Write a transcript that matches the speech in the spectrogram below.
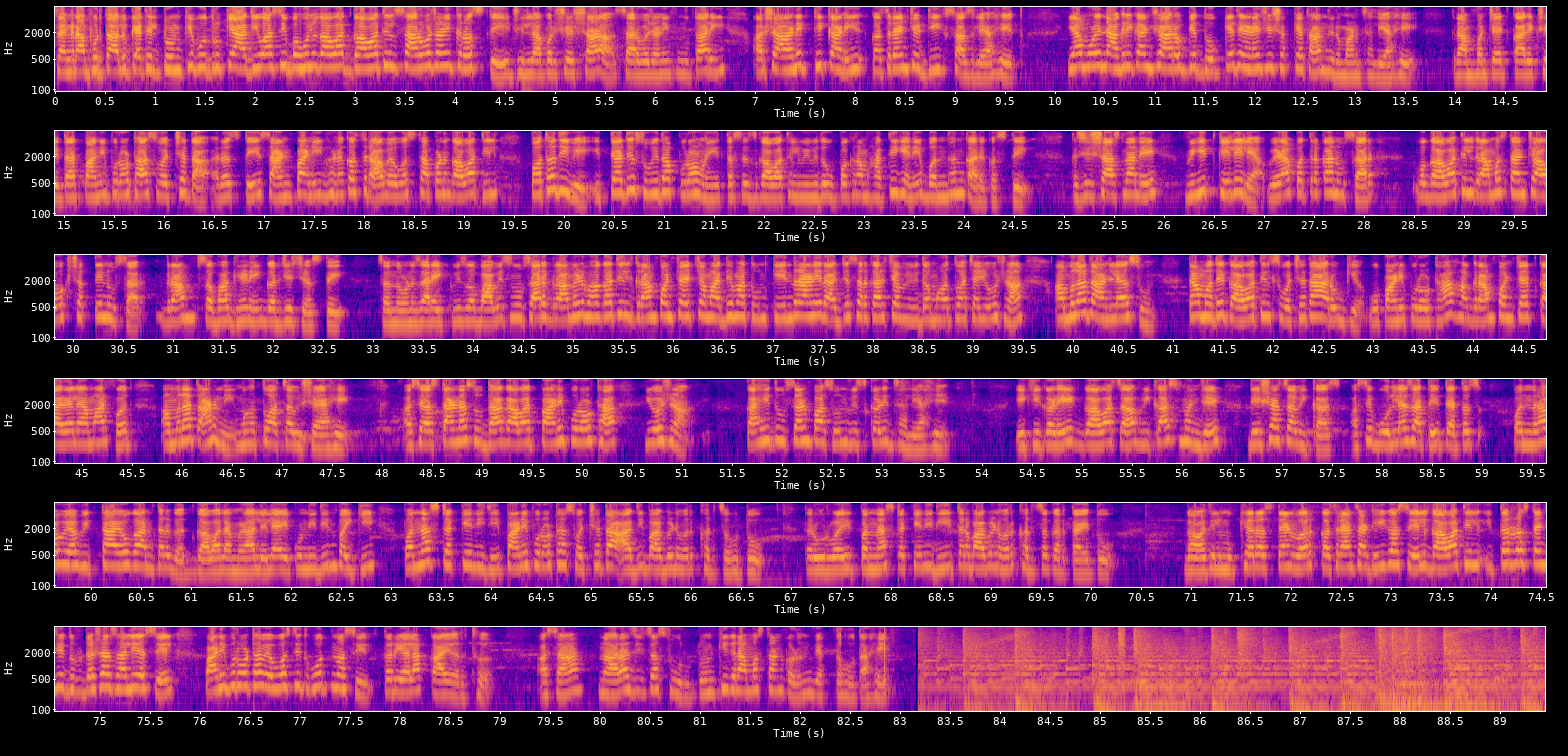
संग्रामपूर तालुक्यातील टुणकी बुद्रुक या आदिवासी बहुल गावात गावातील सार्वजनिक रस्ते जिल्हा परिषद शाळा सार्वजनिक मुतारी अशा अनेक ठिकाणी कचऱ्यांचे ढीग साजले आहेत. यामुळे नागरिकांचे आरोग्य धोक्यात येण्याची शक्यता निर्माण झाली आहे. ग्रामपंचायत कार्यक्षेत्रात पाणी पुरवठा स्वच्छता रस्ते सांडपाणी घनकचरा व्यवस्थापन गावातील पथदिवे इत्यादी सुविधा पुरवणे तसेच गावातील विविध उपक्रम हाती घेणे बंधनकारक असते. तसेच शासनाने विहित केलेल्या वेळापत्रकानुसार व गावातील ग्रामस्थांच्या आवश्यकतेनुसार ग्रामसभा घेणे गरजेचे असते. सन दोन हजार एकवीस व बावीसनुसार ग्रामीण भागातील ग्रामपंचायतच्या माध्यमातून केंद्र आणि राज्य सरकारच्या विविध महत्त्वाच्या योजना अंमलात आणल्या असून त्यामध्ये गावातील स्वच्छता आरोग्य व पाणी पुरवठा हा ग्रामपंचायत कार्यालयामार्फत अंमलात आणणे महत्त्वाचा विषय आहे. असे असताना सुद्धा गावात पाणी पुरवठा योजना काही दिवसांपासून विस्कळीत झाली आहे. एकीकडे गावाचा विकास म्हणजे देशाचा विकास असे बोलले जाते. त्यातच पंधराव्या वित्त आयोगाअंतर्गत गावाला मिळालेल्या एकूण निधींपैकी पन्नास टक्के निधी पाणी पुरवठा स्वच्छता आदी बाबींवर खर्च होतो. तर उर्वरित पन्नास टक्के निधी इतर बाबींवर खर्च करता येतो. गावातील मुख्य रस्त्यांवर कचऱ्यांचा ढीग असेल गावातील इतर रस्त्यांची दुर्दशा झाली असेल पाणी पुरवठा व्यवस्थित होत नसेल तर याला काय अर्थ? असा नाराजीचा सूर टोणकी ग्रामस्थांकडून व्यक्त होत आहे.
